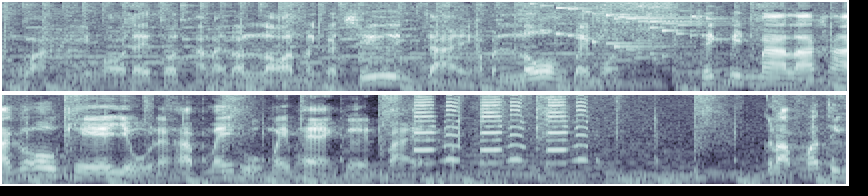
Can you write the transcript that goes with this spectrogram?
ังหวะนี้พอได้สดอะไรร้อนๆ มันก็ชื่นใจครับมันโล่งไปหมด เช็คบินมาราคาก็โอเคอยู่นะครับ ไม่ถูกไม่แพงเกินไปครับกลับมาถึง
